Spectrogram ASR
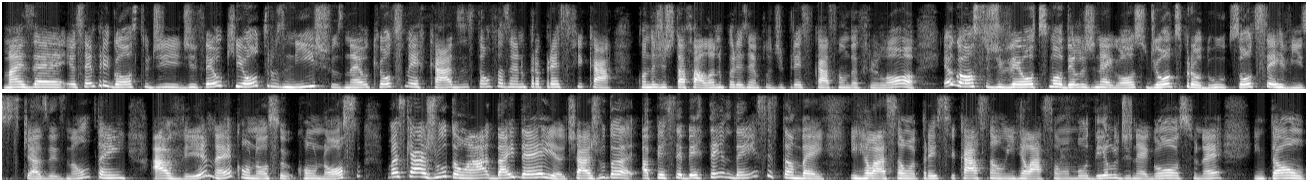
Mas é, eu sempre gosto de, de ver o que outros nichos, né, o que outros mercados estão fazendo para precificar. Quando a gente está falando, por exemplo, de precificação da Freeló, eu gosto de ver outros modelos de negócio, de outros produtos, outros serviços que às vezes não têm a ver né, com, o nosso, com o nosso, mas que ajudam a dar ideia, te ajuda a perceber tendências também em relação à precificação, em relação ao modelo de negócio, né? Então,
